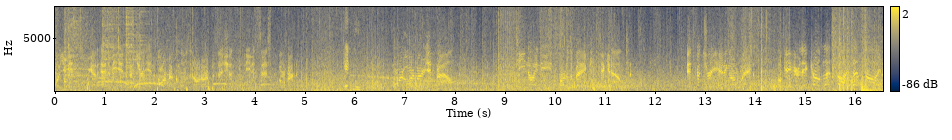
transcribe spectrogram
All units, we got enemy infantry in armor closing on our position. Assist, over. Get moving. More armor inbound. T-90 is part of the bank. Take it out. Infantry heading our way. Okay, here they come. Left side, left side.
